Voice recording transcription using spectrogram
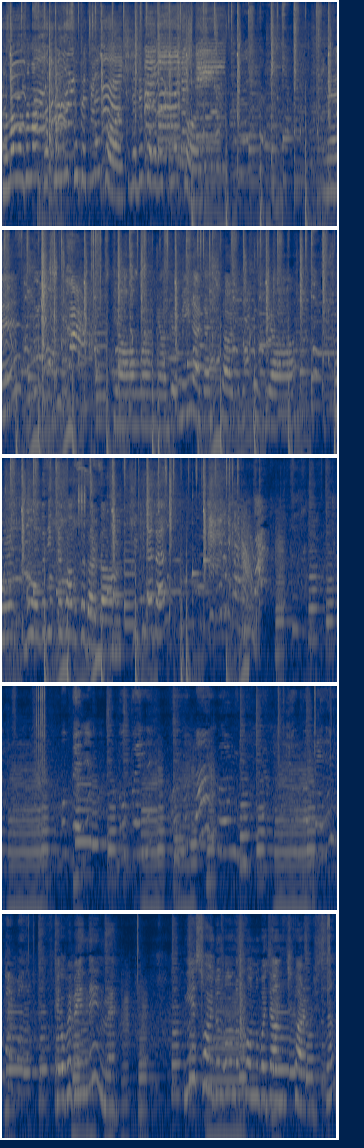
Tamam o zaman toplarını sepetine koy. Şu bebek arabasına koy. Ne? Ya Allah'ım ya gömleği nereden çıkardı bu kız ya? Bu, bu oda ilk defa bu kadar dağınık. Bebeğin değil mi? Niye soydun onunla kolunu bacağını çıkarmışsın?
